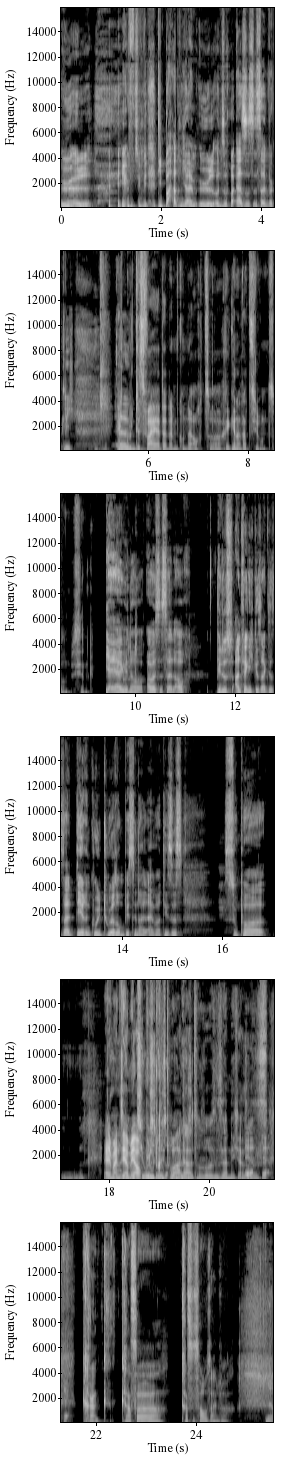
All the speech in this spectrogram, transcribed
Öl. die baden ja im Öl und so. Also es ist ja wirklich. Ja, gut, ähm, das war ja dann im Grunde auch zur Regeneration so ein bisschen. Ja, ja, genau. Aber es ist halt auch, wie du es anfänglich gesagt hast, halt deren Kultur so ein bisschen halt einfach dieses super. Ja, ich meine, sie haben ja auch Blutrituale, also so ist es ja nicht. Also ja, es ist ja, ja. krasser, krasses Haus einfach. Ja.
